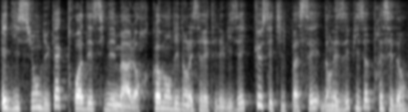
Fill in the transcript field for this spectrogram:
édition du CAC 3D Cinéma. Alors, comme on dit dans les séries télévisées, que s'est-il passé dans les épisodes précédents?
